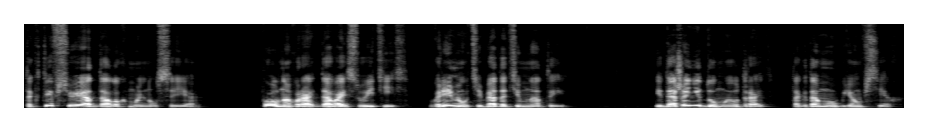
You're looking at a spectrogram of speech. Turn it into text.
Так ты все и отдал, ухмыльнулся я. Полно врать, давай, суетись, время у тебя до темноты. И даже не думай удрать, тогда мы убьем всех.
